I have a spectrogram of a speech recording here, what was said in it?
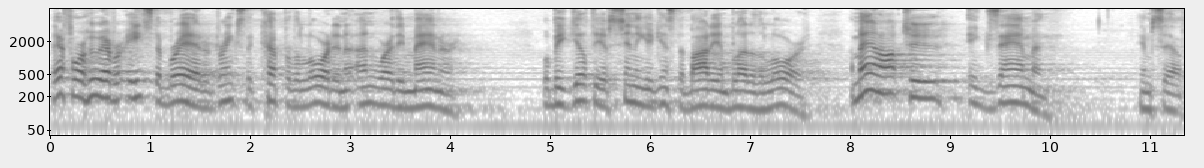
Therefore, whoever eats the bread or drinks the cup of the Lord in an unworthy manner will be guilty of sinning against the body and blood of the Lord. A man ought to examine himself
